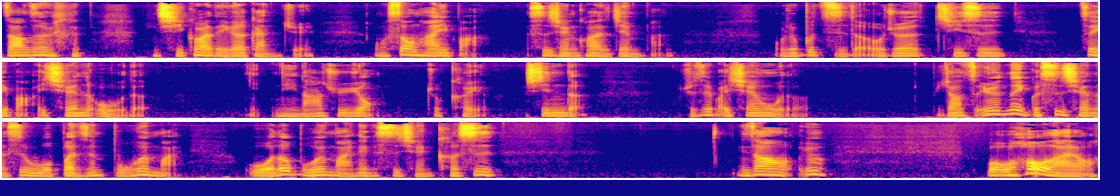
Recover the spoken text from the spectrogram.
知道这个 很奇怪的一个感觉。我送他一把四千块的键盘，我就不值得。我觉得其实这一把一千五的。你你拿去用就可以了，新的，我觉得这把一千五的比较值，因为那个四千的是我本身不会买，我都不会买那个四千。可是你知道，因为我我后来哦，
